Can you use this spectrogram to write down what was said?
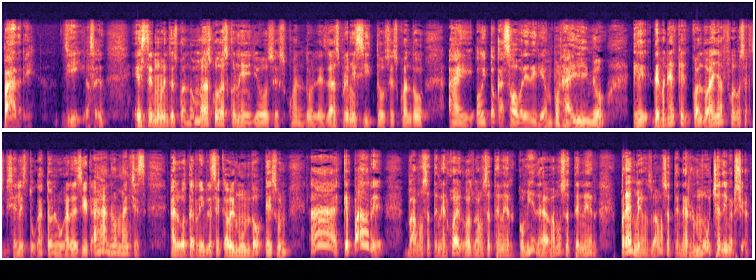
padre. ¿Sí? Este momento es cuando más juegas con ellos, es cuando les das premisitos, es cuando hay, hoy toca sobre, dirían por ahí, ¿no? Eh, de manera que cuando haya fuegos artificiales, tu gato, en lugar de decir, ah, no manches, algo terrible, se acaba el mundo, es un, ah, qué padre, vamos a tener juegos, vamos a tener comida, vamos a tener premios, vamos a tener mucha diversión.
